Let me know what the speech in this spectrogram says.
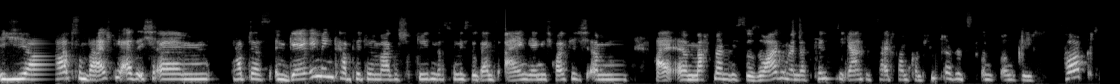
Ja, zum Beispiel, also ich ähm, habe das im Gaming-Kapitel mal geschrieben, das finde ich so ganz eingängig. Häufig ähm, äh, macht man sich so Sorgen, wenn das Kind die ganze Zeit vorm Computer sitzt und irgendwie zockt,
